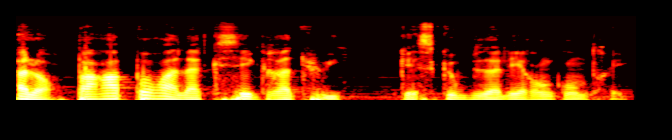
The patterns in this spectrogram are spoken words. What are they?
Alors, par rapport à l'accès gratuit, qu'est-ce que vous allez rencontrer?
